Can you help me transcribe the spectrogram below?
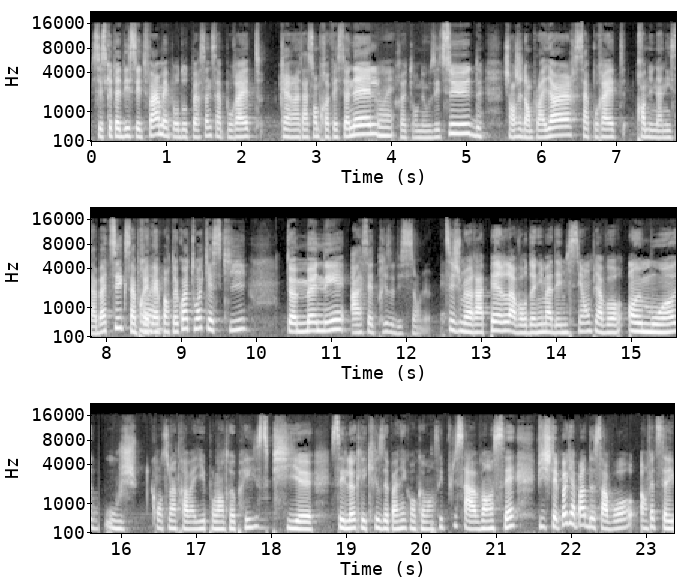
c'est ce que tu as décidé de faire, mais pour d'autres personnes, ça pourrait être réorientation professionnelle, Ouais. retourner aux études, changer d'employeur, ça pourrait être prendre une année sabbatique, ça pourrait Ouais. être n'importe quoi. Toi, qu'est-ce qui t'a mené à cette prise de décision-là? Tu sais, je me rappelle avoir donné ma démission puis avoir un mois où je continue à travailler pour l'entreprise. Puis euh, c'est là que les crises de panique ont commencé. Plus ça avançait, puis j'étais pas capable de savoir. En fait, c'était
